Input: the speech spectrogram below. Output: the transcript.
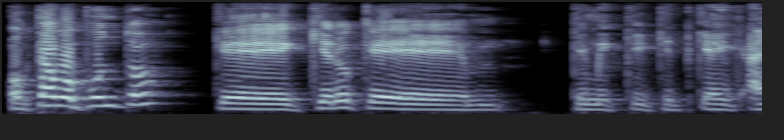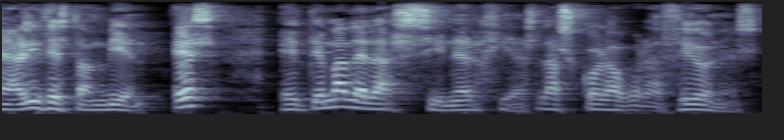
octavo punto que quiero que, analices también es el tema de las sinergias, las colaboraciones.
